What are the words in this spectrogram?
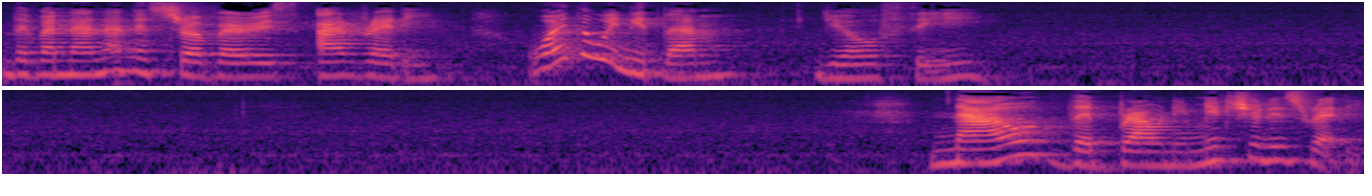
The banana and strawberries are ready. Why do we need them? You'll see. Now the brownie mixture is ready.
